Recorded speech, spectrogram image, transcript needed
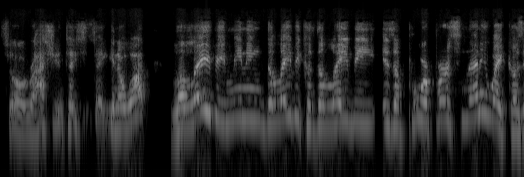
So Rashi and Taisi say, you know what? La Levi, meaning the Levi, because the Levi is a poor person anyway, because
